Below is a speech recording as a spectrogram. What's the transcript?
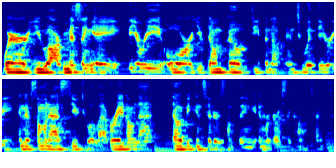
where you are missing a theory or you don't go deep enough into a theory. And if someone asks you to elaborate on that, that would be considered something in regards to content.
